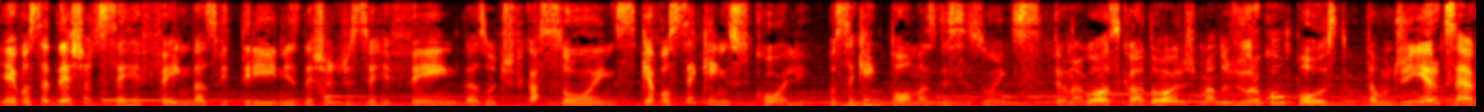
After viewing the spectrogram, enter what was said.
E aí você deixa de ser refém das vitrines, deixa de ser refém das notificações, que é você quem escolhe, você quem toma as decisões. Tem um negócio que eu adoro chamado juro composto. Então, o dinheiro que você vai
